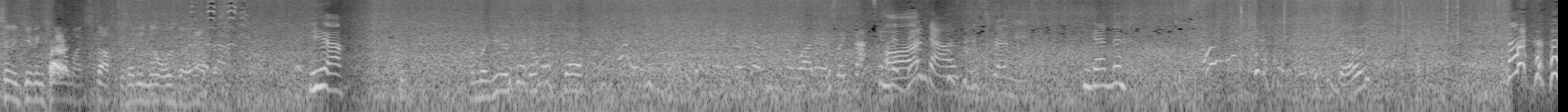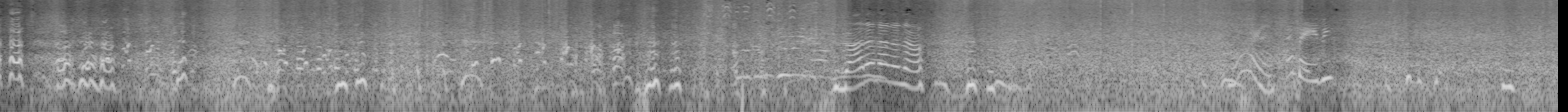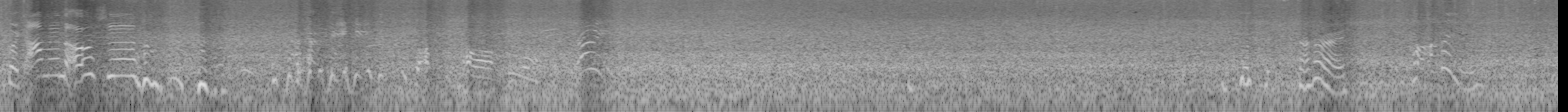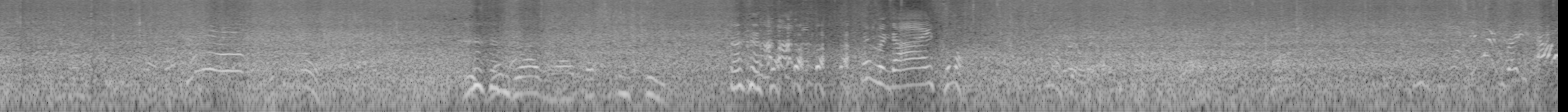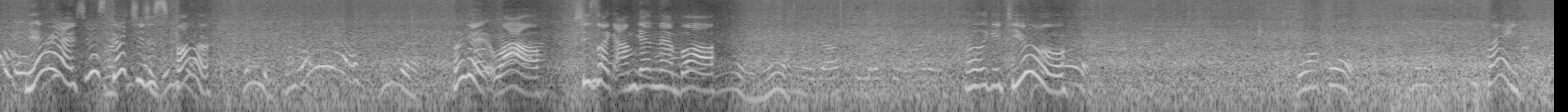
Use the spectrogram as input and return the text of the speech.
started giving Carol my stuff because I didn't know what was going to happen. Yeah. I'm like, here, take all my stuff. Right out into the water. I was like, that's In the odd. big house. Who's Remy? You got the... There she goes. No, no, no, no, no. Hi, hi, baby. It's like, I'm in the ocean. Remy! Hi. There's one driving out. That's too. There's a guy. Yeah, she was good. She just fell. Look at that. Look at it. Wow. She's like, I'm getting that ball. Oh. Oh my gosh, she loves the water. Oh, look at you. Go out there. Playing.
